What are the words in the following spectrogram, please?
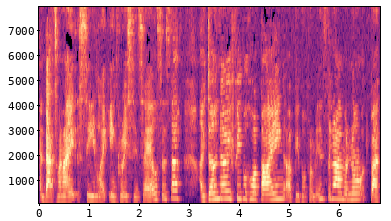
and that's when I seen like increase in sales and stuff I don't know if people who are buying are people from Instagram or not but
